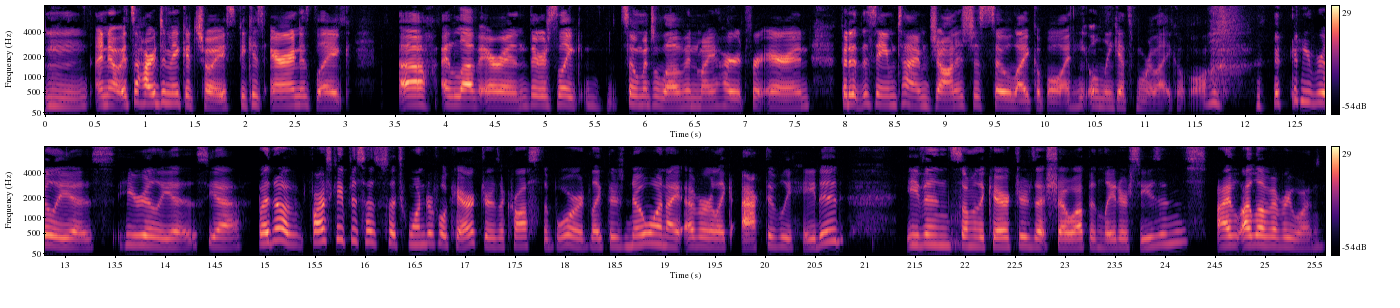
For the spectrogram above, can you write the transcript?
Mm, I know it's hard to make a choice because Aeryn is like, oh, I love Aeryn. There's like so much love in my heart for Aeryn, but at the same time, John is just so likable, and he only gets more likable. he really is. He really is. Yeah. But no, Farscape just has such wonderful characters across the board. Like, there's no one I ever like actively hated even some of the characters that show up in later seasons. I, I love everyone.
